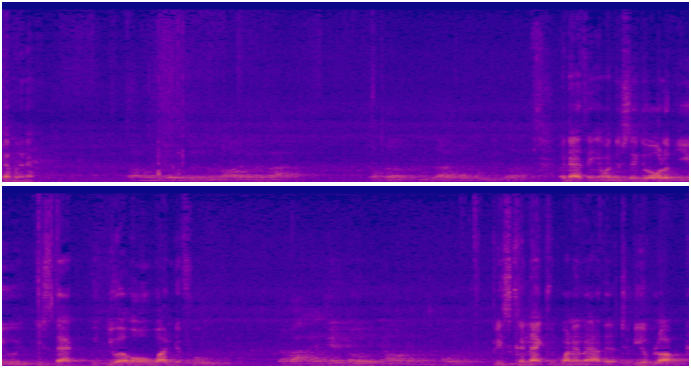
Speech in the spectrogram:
Cảm ơn anh. Another thing I want to say to all of you is that you are all wonderful. Please connect with one another to be a block.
